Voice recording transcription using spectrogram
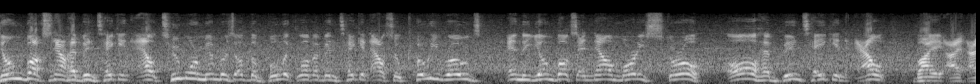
Young Bucks now have been taken out. Two more members of the Bullet Club have been taken out. So Cody Rhodes and the Young Bucks and now Marty Scurll all have been taken out by, I, I,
